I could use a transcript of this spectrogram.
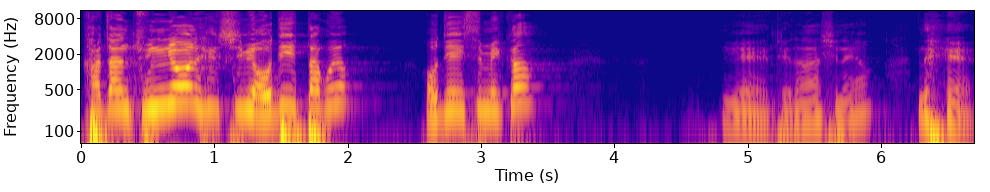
가장 중요한 핵심이 어디에 있다고요? 어디에 있습니까? 예, 대단하시네요. 네.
